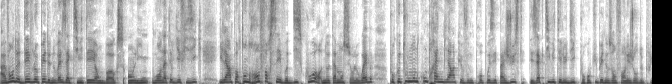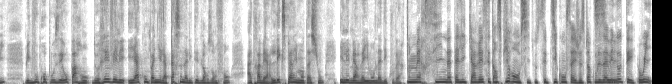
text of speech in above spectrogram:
avant de développer de nouvelles activités en boxe, en ligne ou en atelier physique, il est important de renforcer votre discours, notamment sur le web, pour que tout le monde comprenne bien que vous ne proposez pas juste des activités ludiques pour occuper nos enfants les jours de pluie, mais que vous proposez aux parents de révéler et accompagner la personnalité de leurs enfants à travers l'expérimentation et l'émerveillement de la découverte. Merci Nathalie Carré, c'est inspirant aussi tous ces petits conseils. J'espère que vous les avez notés. Oui,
